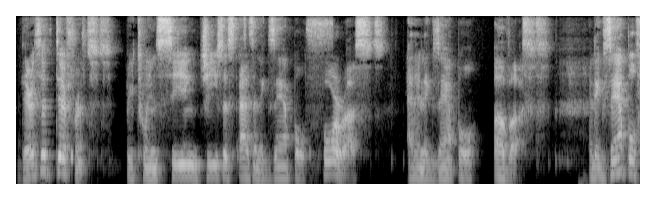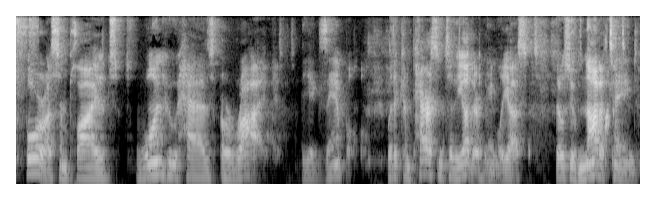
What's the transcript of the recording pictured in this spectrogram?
There's a difference between seeing Jesus as an example for us and an example of us. An example for us implies one who has arrived, the example, with a comparison to the other, namely us, those who have not attained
